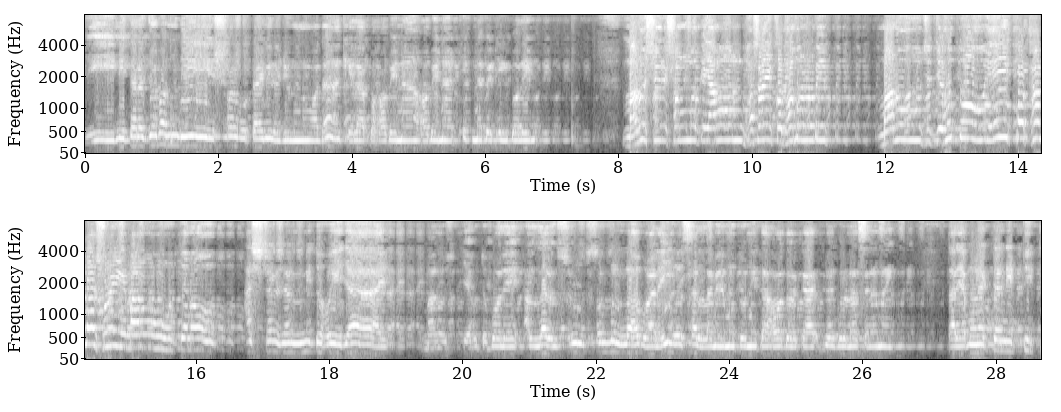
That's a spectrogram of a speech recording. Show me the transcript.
যেই নেতার জবান দিয়ে সর্ব টাইমের জন্য আদা খেলাপ হবে না হবে না, ঠিক না বেঠিক বলেন। মানুষের সম্মুখে এমন ভাষায় কথা বলবে, মানুষ যেহেতু এই কথাটা শুনে মানুষ যেন আশ্চর্যান্বিত হয়ে যায়। মানুষ যেহেতু বলে আল্লাহ রসুল সাল্লাল্লাহু আলাইহি মতো নেতা হওয়া দরকার বলুন, আছে নাই? তার এমন একটা নেতৃত্ব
